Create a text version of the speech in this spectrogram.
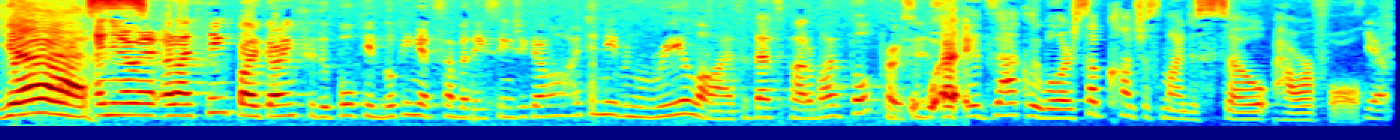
Yes. And you know, and, and I think by going through the book and looking at some of these things, you go, oh, I didn't even realize that that's part of my thought process. W- uh, Exactly. Well, our subconscious mind is so powerful. Yep.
